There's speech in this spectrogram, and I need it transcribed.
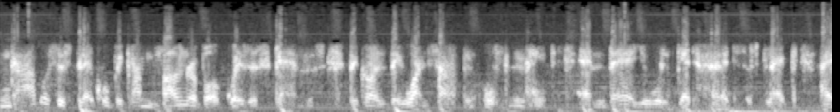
ngabo sis black who become vulnerable kwezi scams because they want something overnight. And there you will get hurt sis black i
